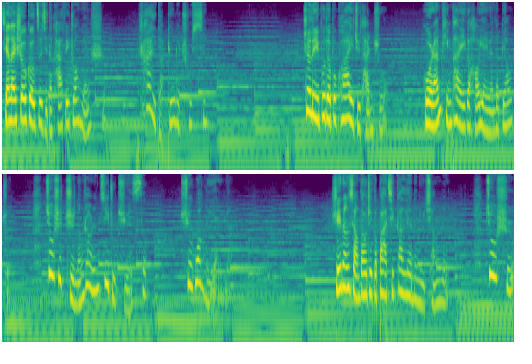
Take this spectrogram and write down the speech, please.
前来收购自己的咖啡庄园时，差一点丢了初心。这里不得不夸一句谭卓，果然评判一个好演员的标准，就是只能让人记住角色，却忘了演员。谁能想到这个霸气干练的女强人，就是《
